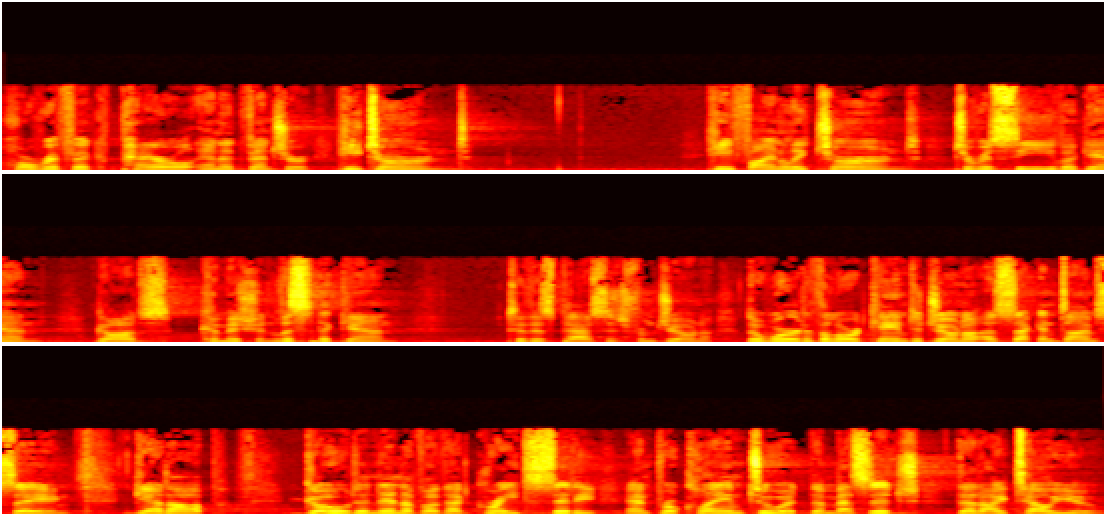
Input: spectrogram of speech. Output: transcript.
horrific peril and adventure, he turned. He finally turned to receive again God's commission. Listen again to this passage from Jonah. The word of the Lord came to Jonah a second time, saying, Get up, go to Nineveh, that great city, and proclaim to it the message that I tell you.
